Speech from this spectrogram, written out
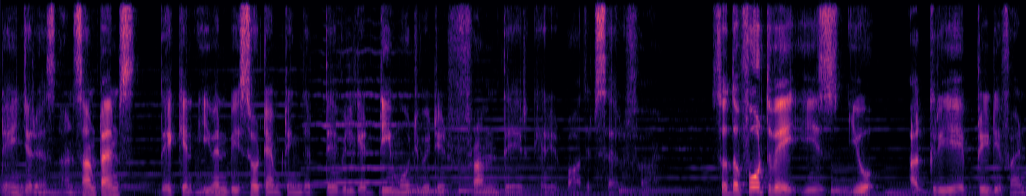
dangerous, and sometimes they can even be so tempting that they will get demotivated from their career path itself. So, the fourth way is you agree a predefined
